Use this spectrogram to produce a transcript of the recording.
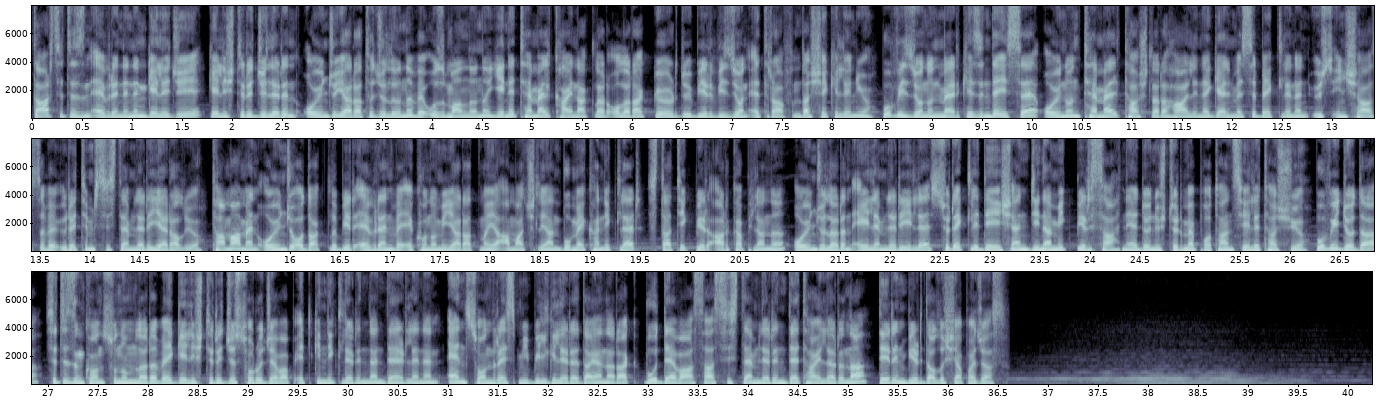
Star Citizen evreninin geleceği, geliştiricilerin oyuncu yaratıcılığını ve uzmanlığını yeni temel kaynaklar olarak gördüğü bir vizyon etrafında şekilleniyor. Bu vizyonun merkezinde ise oyunun temel taşları haline gelmesi beklenen üst inşası ve üretim sistemleri yer alıyor. Tamamen oyuncu odaklı bir evren ve ekonomi yaratmayı amaçlayan bu mekanikler, statik bir arka planı, oyuncuların eylemleriyle sürekli değişen dinamik bir sahneye dönüştürme potansiyeli taşıyor. Bu videoda CitizenCon sunumları ve geliştirici soru-cevap etkinliklerinden değerlenen en son resmi bilgilere dayanarak bu devasa sistemlerin detaylarına derin bir dalış yapacağız.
